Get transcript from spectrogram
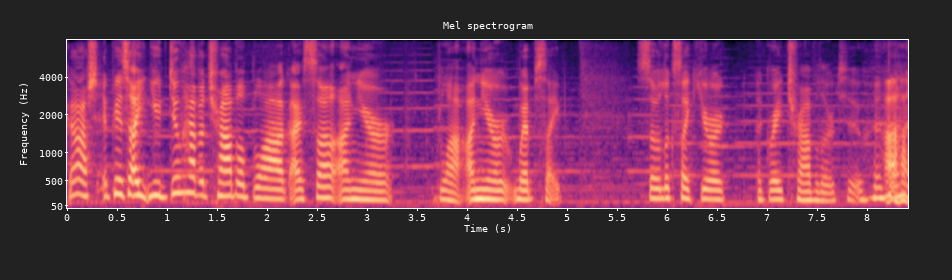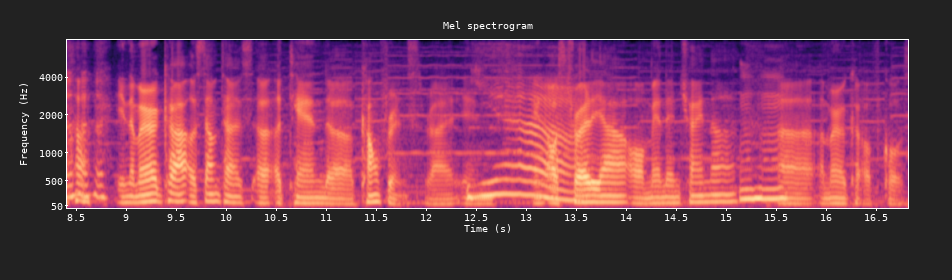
Gosh, because I, you do have a travel blog I saw on your blog on your website. So it looks like you're a great traveler too. in America, or sometimes uh, attend a conference, right? In, in Australia or mainland China, Mhm. uh, America, of course.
